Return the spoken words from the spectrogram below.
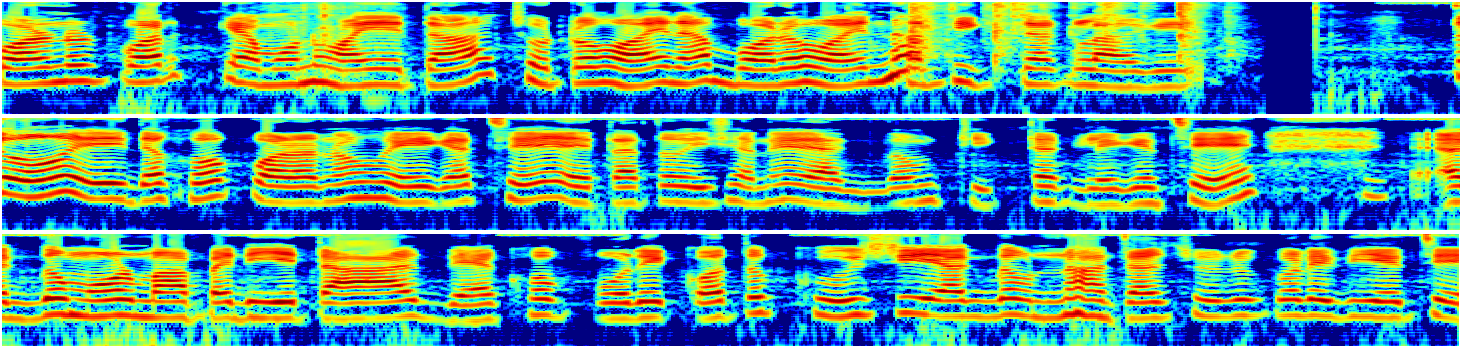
পরানোর পর কেমন হয় এটা, ছোট হয় না, বড় হয় না, ঠিকঠাক লাগে। তো এই দেখো পড়ানো হয়ে গেছে। এটা তো ঈশানের একদম ঠিকঠাক লেগেছে। একদম ওর মাপেরই এটা। আর দেখো পরে কত খুশি একদম নাচা শুরু করে দিয়েছে।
